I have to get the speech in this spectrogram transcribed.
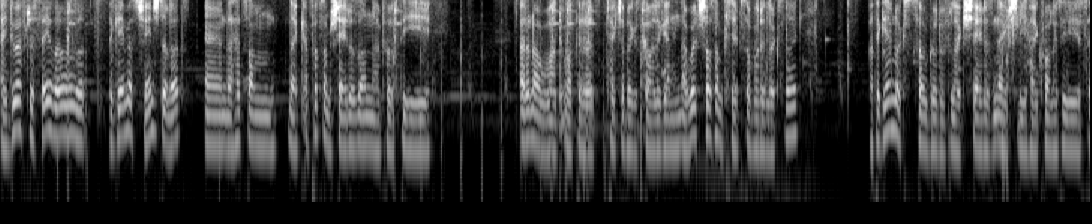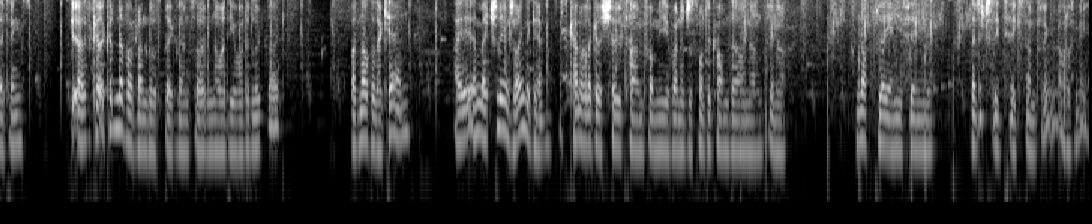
I do have to say though that the game has changed a lot and I had some, like I put some shaders on, I put the, I don't know what, what the texture pack is called again, I will show some clips of what it looks like. But the game looks so good with like shaders and actually high quality settings. I, I could never run those back then so I had no idea what it looked like. But now that I can, I am actually enjoying the game. It's kind of like a chill time for me when I just want to calm down and, you know, not play anything that actually takes something out of me.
